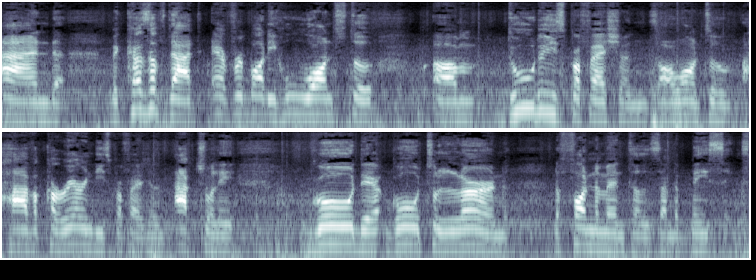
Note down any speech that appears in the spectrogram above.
And because of that, everybody who wants to um, do these professions or want to have a career in these professions actually go there go to learn the fundamentals and the basics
